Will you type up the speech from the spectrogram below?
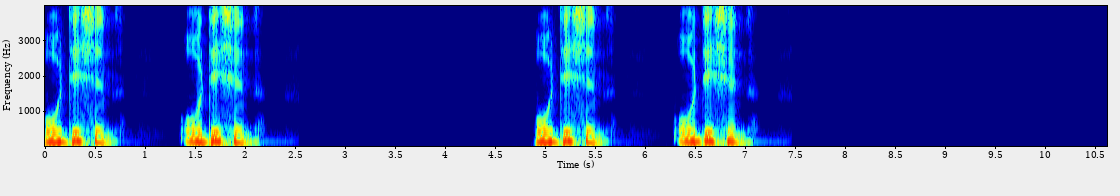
audition, audition, audition, audition.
